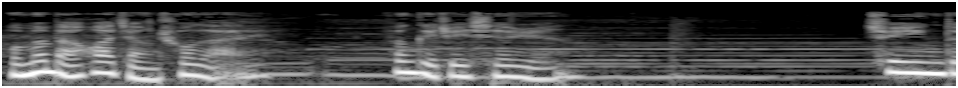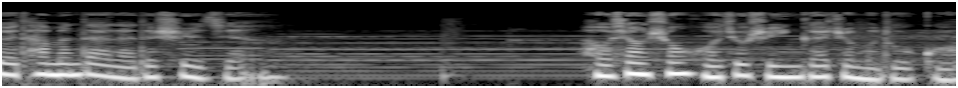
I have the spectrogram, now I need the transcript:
我们把话讲出来，分给这些人，去应对他们带来的事件，好像生活就是应该这么度过。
